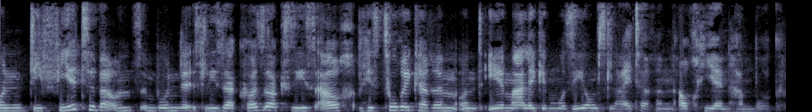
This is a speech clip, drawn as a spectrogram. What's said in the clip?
Und die vierte bei uns im Bunde ist Lisa Kosok. Sie ist auch Historikerin und ehemalige Museumsleiterin, auch hier in Hamburg.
